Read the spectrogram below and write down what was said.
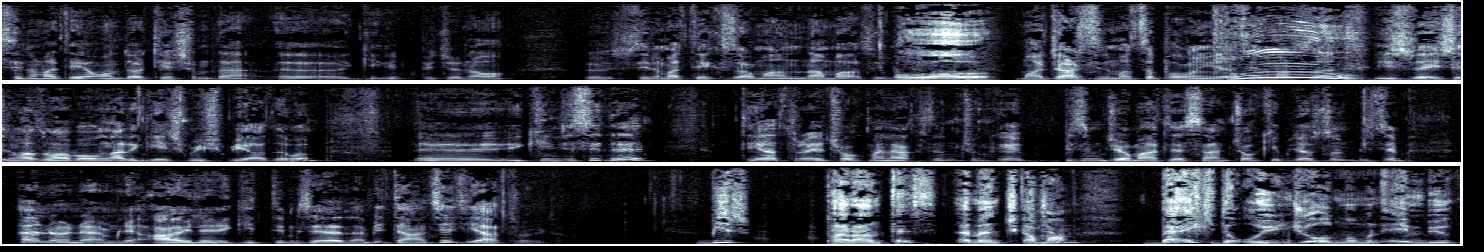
sinematiğe 14 yaşımda e, girip bütün o e, sinematik zamanından bahsediyorum. Oo. Macar sineması, Polonya Oo. sineması, İsveç sineması ama onları geçmiş bir adamım. E, ikincisi de tiyatroya çok meraklıydım. Çünkü bizim cemaate sen çok iyi biliyorsun. Bizim en önemli aileyle gittiğimiz yerlerden bir tanesi tiyatroydu. Bir parantez hemen çıkacağım. Tamam. Belki de oyuncu olmamın en büyük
